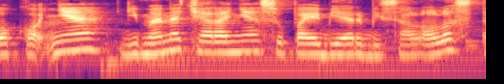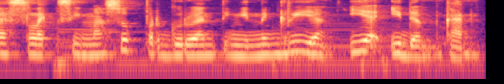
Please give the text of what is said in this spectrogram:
Pokoknya gimana caranya supaya biar bisa lolos tes seleksi masuk perguruan tinggi negeri yang ia idamkan.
